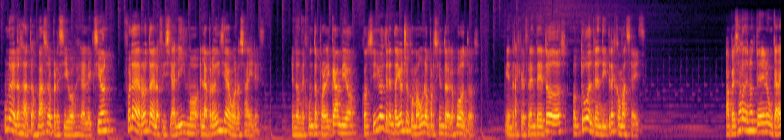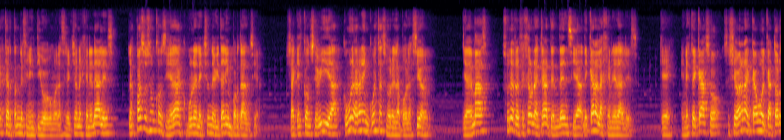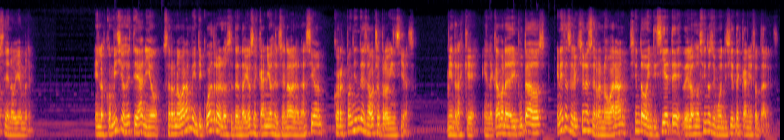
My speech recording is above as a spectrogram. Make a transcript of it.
Uno de los datos más sorpresivos de la elección fue la derrota del oficialismo en la provincia de Buenos Aires, en donde Juntos por el Cambio consiguió el 38,1% de los votos, mientras que el Frente de Todos obtuvo el 33,6%. A pesar de no tener un carácter tan definitivo como las elecciones generales, las pasos son consideradas como una elección de vital importancia, ya que es concebida como una gran encuesta sobre la población, y además suele reflejar una clara tendencia de cara a las generales, que, en este caso, se llevarán a cabo el 14 de noviembre. En los comicios de este año se renovarán 24 de los 72 escaños del Senado de la Nación, correspondientes a 8 provincias, mientras que, en la Cámara de Diputados, en estas elecciones se renovarán 127 de los 257 escaños totales.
